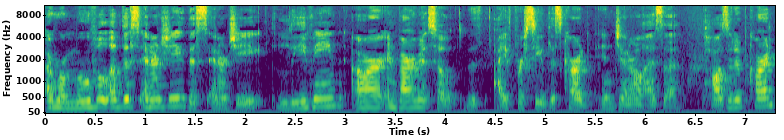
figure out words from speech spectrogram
a removal of this energy, this energy leaving our environment. So I perceive this card in general as a positive card.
